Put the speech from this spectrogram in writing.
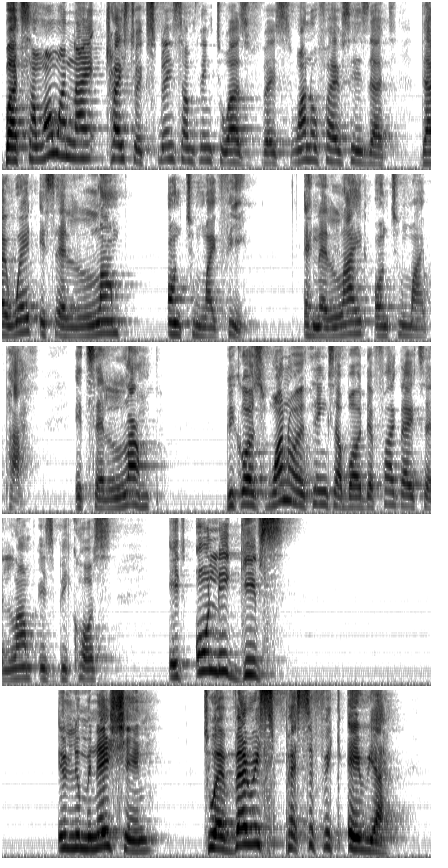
But Psalm 119 tries to explain something to us. Verse 105 says that thy word is a lamp unto my feet and a light unto my path it's a lamp. Because one of the things about the fact that it's a lamp is because it only gives illumination to a very specific area.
